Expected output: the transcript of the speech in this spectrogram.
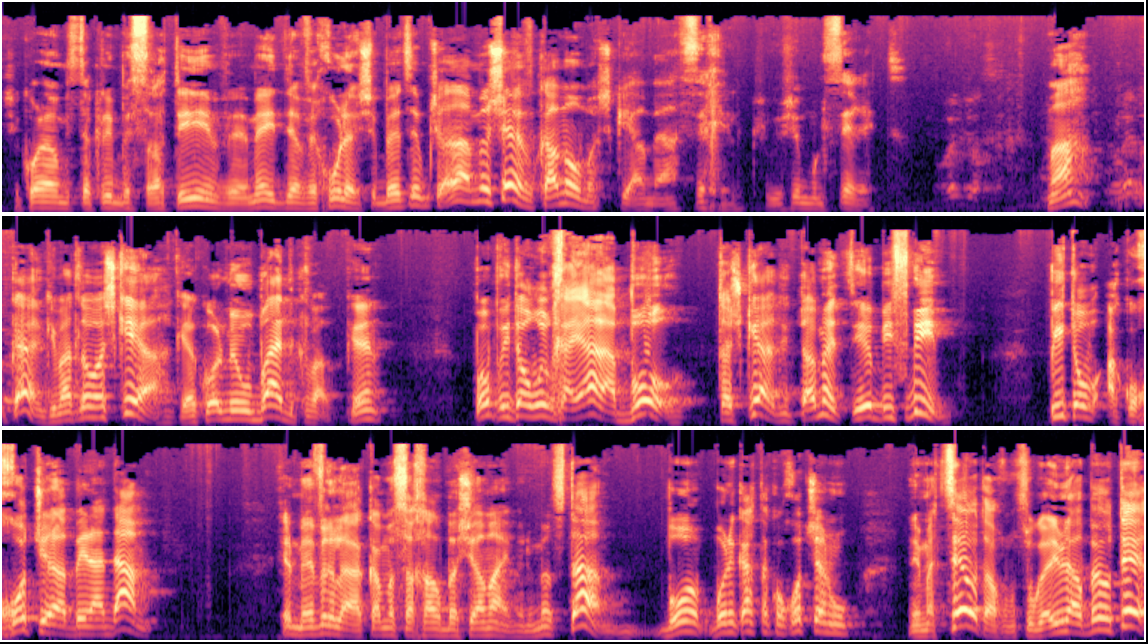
שכל היום מסתכלים בסרטים ומדיה וכולי, שבעצם כשאדם יושב, כמה הוא משקיע מהשכל כשהוא יושב מול סרט? מה? כן, כמעט לא משקיע, כי הכל מעובד כבר, כן? פה פתאום אומרים לך, יאללה, בוא, תשקיע, תתאמץ, תהיה בפנים. פתאום הכוחות של הבן אדם, כן, מעבר לכמה שכר בשמיים, אני אומר, סתם, בוא, בוא ניקח את הכוחות שלנו, נמצה אותם, אנחנו מסוגלים להרבה יותר.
